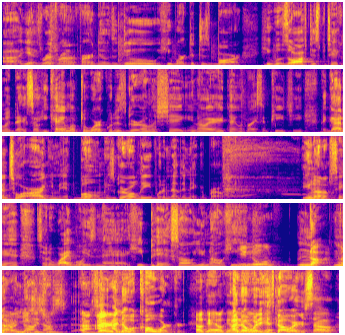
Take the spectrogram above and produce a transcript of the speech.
uh, a restaurant in Ferndale. A dude, he worked at this bar. He was off this particular day, so he came up to work with his girl and shit. You know, everything was nice and peachy. They got into an argument. Boom, his girl leave with another nigga, bro. You know what I'm saying? So the white boy is mad. He pissed. So you know he. You knew him? No, no, you no, no. I- I, I know a coworker. Okay, okay. I know okay, one okay. of his coworkers. So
